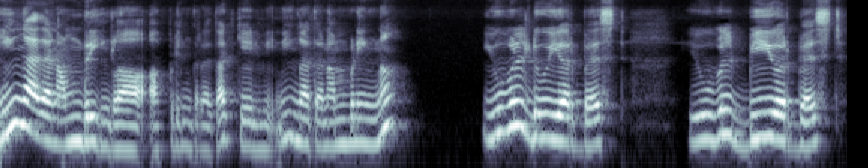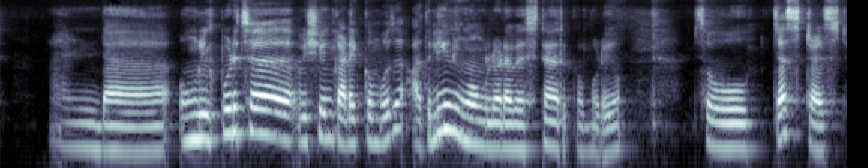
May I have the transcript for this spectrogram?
நீங்கள் அதை நம்புறீங்களா? அப்படிங்கிறதா கேள்வி. நீங்கள் அதை நம்புனீங்கன்னா you will do your best you will be your best and உங்களுக்கு பிடிச்ச விஷயம் கிடைக்கும்போது அதுலேயும் நீங்கள் உங்களோட பெஸ்ட்டாக இருக்க முடியும். ஸோ ஜஸ்ட் ட்ரஸ்ட்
